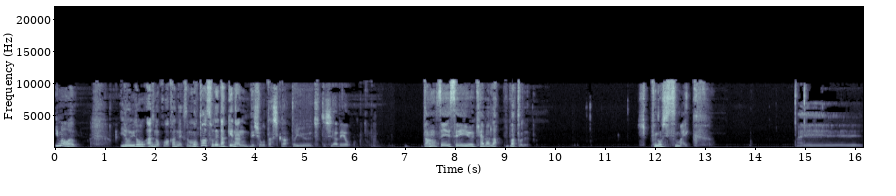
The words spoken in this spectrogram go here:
今はいろいろあるのかわかんないですけど、元はそれだけなんでしょう、確か。という、ちょっと調べよう。男性声優キャララップバトル。ヒプノシスマイク。えー。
